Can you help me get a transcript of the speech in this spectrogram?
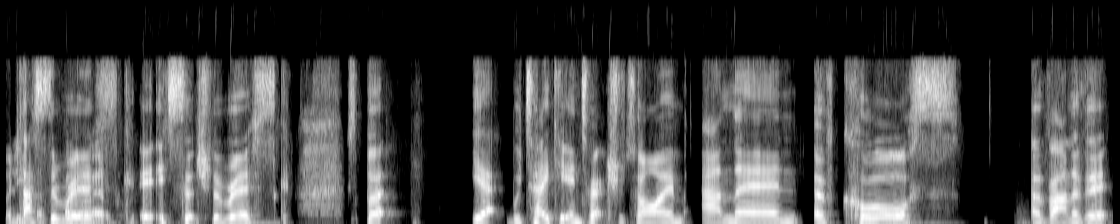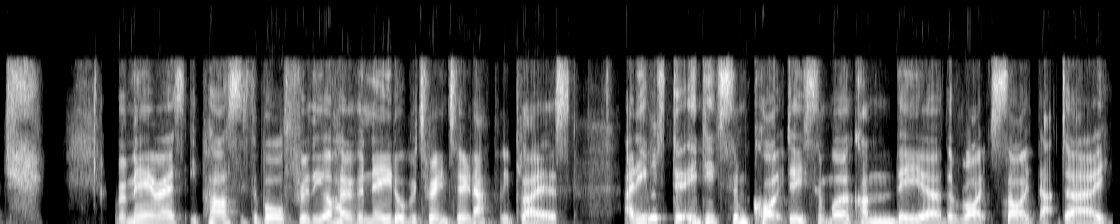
When That's the it away. risk. It's such the risk. But yeah, we take it into extra time. And then, of course, Ivanovic, Ramires, he passes the ball through the eye of a needle between two Napoli players. And he was he did some quite decent work on the uh, the right side that day.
